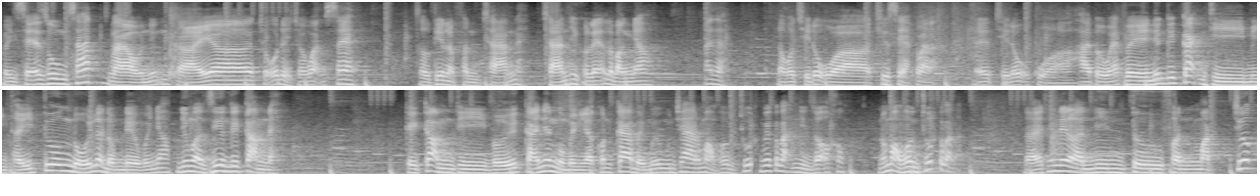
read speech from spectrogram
mình sẽ zoom sát vào những cái ờ, chỗ để cho các bạn xem. Đầu tiên là phần chán này. Chán thì có lẽ là bằng nhau. À, dạ. nó có chế độ ờ, chia sẻ các bạn ạ. Đây là chế độ của HyperOS về những cái cạnh thì mình thấy tương đối là đồng đều với nhau. Nhưng mà riêng cái cằm này. Cái cằm thì với cá nhân của mình là con K70 Ultra nó mỏng hơn một chút. Không biết các bạn nhìn rõ không? Nó mỏng hơn một chút các bạn ạ. Đấy, thế nên là nhìn từ phần mặt trước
